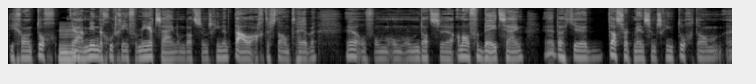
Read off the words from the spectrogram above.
die gewoon toch Mhm. ja, minder goed geïnformeerd zijn, omdat ze misschien een taalachterstand hebben. hè, of om, om, omdat ze analfabeet zijn. hè, dat je dat soort mensen misschien toch dan uh,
